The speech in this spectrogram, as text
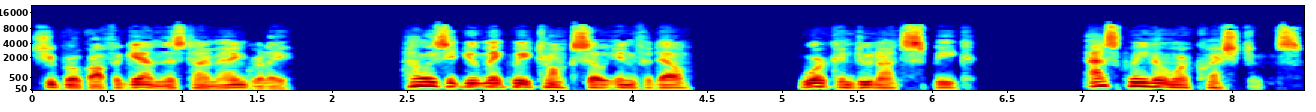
She broke off again, this time angrily. How is it you make me talk so, infidel? Work and do not speak. Ask me no more questions.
